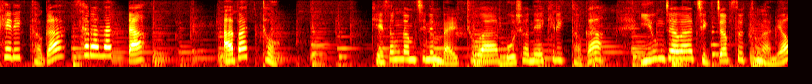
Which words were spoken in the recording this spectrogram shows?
캐릭터가 살아났다. 아바토. 개성 넘치는 말투와 모션의 캐릭터가 이용자와 직접 소통하며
